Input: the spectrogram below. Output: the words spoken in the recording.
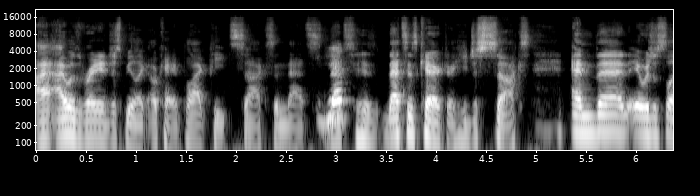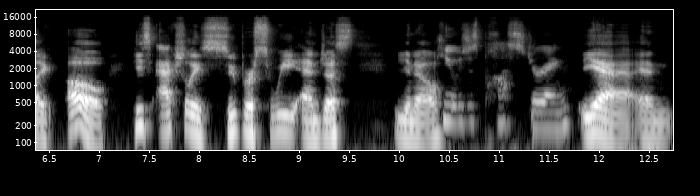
I, I was ready to just be like, okay, Black Pete sucks, and that's Yep. that's his that's his character. He just sucks. And then it was just like, oh, he's actually super sweet and just you know He was just posturing. yeah, and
